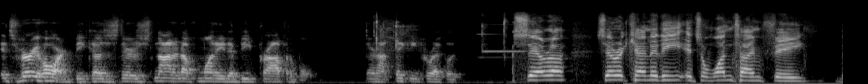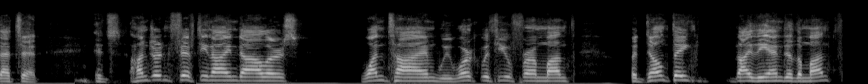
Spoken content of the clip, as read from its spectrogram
It's very hard because there's not enough money to be profitable. They're not thinking correctly. Sarah, Sarah Kennedy, it's a one-time fee. That's it. It's $159 one time. We work with you for a month, but don't think by the end of the month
